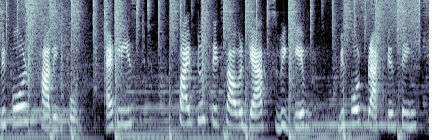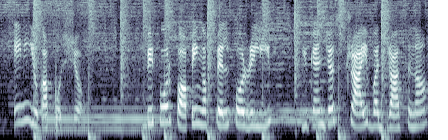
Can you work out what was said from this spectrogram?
before having food. At least 5 to 6 hour gaps we give before practicing any yoga posture. Before popping a pill for relief, you can just try Vajrasana.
